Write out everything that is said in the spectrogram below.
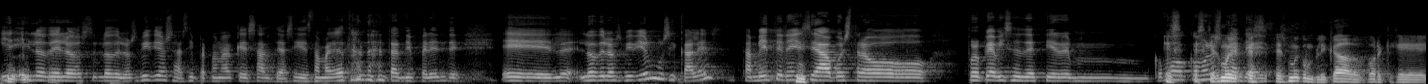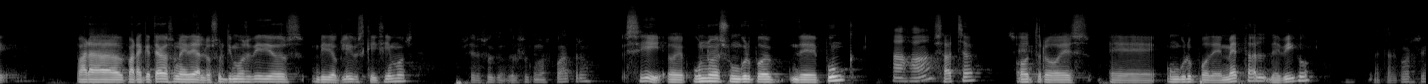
Y, y lo de los lo de los vídeos, así, perdonad que salte así de esta manera tan, tan diferente. Eh, lo de los vídeos musicales, también tenéis ya vuestra propia visión de decir mm, cómo, es, cómo es que los es muy, es, es muy complicado porque para, para que te hagas una idea, los últimos vídeos, videoclips que hicimos, Sí, los últimos, de los últimos cuatro. sí, eh, uno es un grupo de, de punk, Ajá. Sacha, otro es eh, un grupo de metal de Vigo Metalcore, sí.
